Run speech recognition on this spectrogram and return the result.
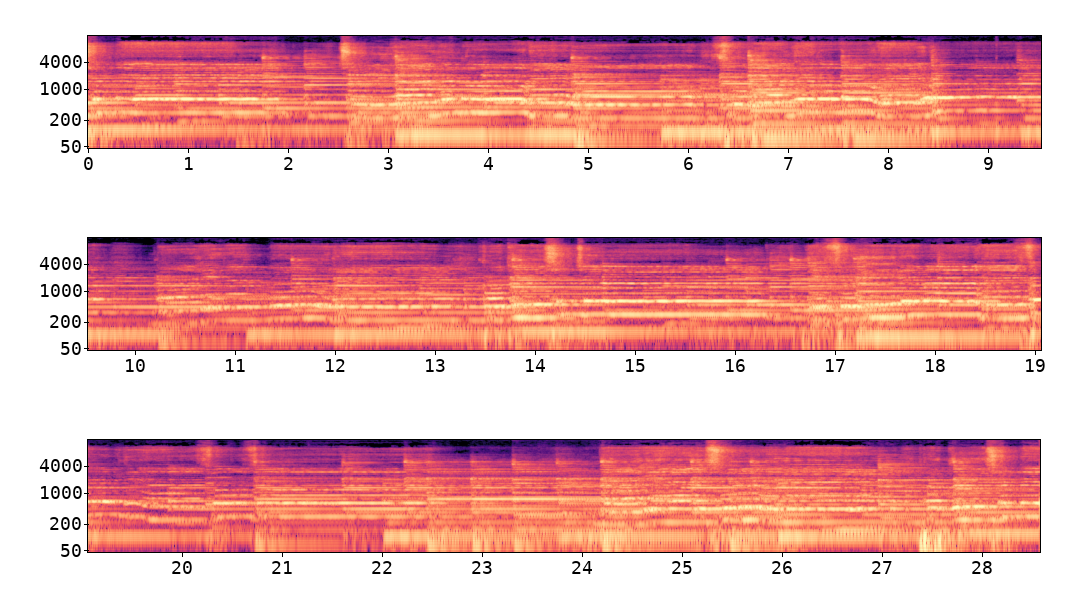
오셨네 주를 향한 노래로 소원의 노래로 나의 눈물을 거두신 주 예수 이름만에 살게 하소서. 나의 한숨을 덮으셨네.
